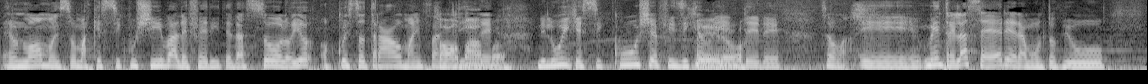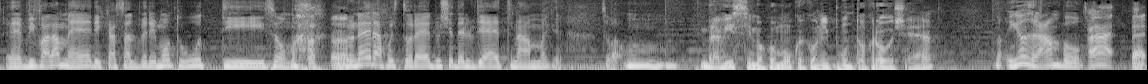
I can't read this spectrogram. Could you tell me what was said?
è un uomo, insomma, che si cuciva le ferite da solo. Io ho questo trauma infantile Oh, di lui che si cuce fisicamente, le- insomma, e- mentre la serie era molto più eh, viva l'America, salveremo tutti, insomma, non era questo reduce del Vietnam che, insomma, mm, Bravissimo comunque con il punto croce, eh? no, io Rambo Eh, beh,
